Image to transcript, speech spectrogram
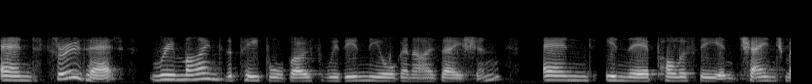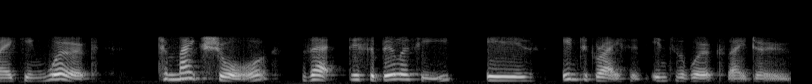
And through that, remind the people both within the organisation and in their policy and change making work to make sure that disability is integrated into the work they do.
